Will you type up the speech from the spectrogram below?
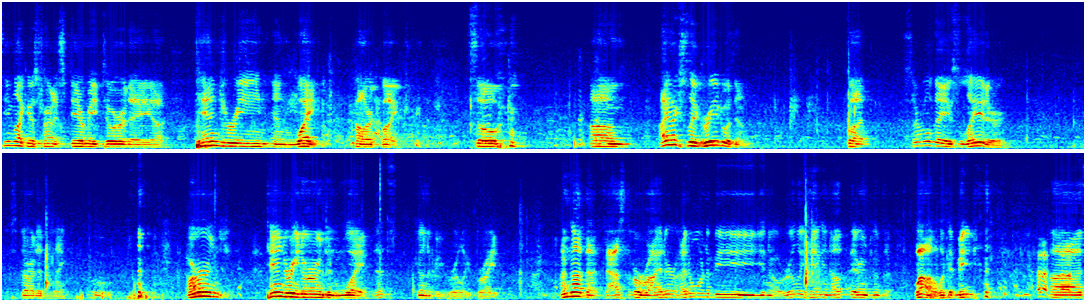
seemed like he was trying to steer me toward a uh, tangerine and white colored bike. So um, I actually agreed with him. But several days later, started to think, ooh, orange, tangerine orange and white, that's gonna be really bright. I'm not that fast of a rider. I don't want to be, you know, really hanging out there in terms of, wow, look at me. uh,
